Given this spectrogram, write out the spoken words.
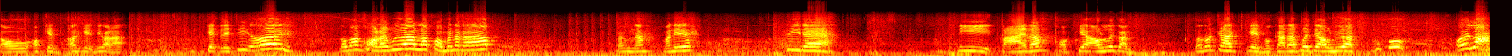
เอาเอาเกตเอาเกตนี่ก่อนละเกตเลจี้เอ้ยระวังของนะเพื่อนรับของไปนะครับ แป๊บนึงนะ มานี่ดินี่แดนี่ตายนะ ขอเคลียร์เอาเลือดก่อนเราต้องการเกตโฟกัสนะเพื่อจะเอาเลือดโอ้โหเอ้ยหลัง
